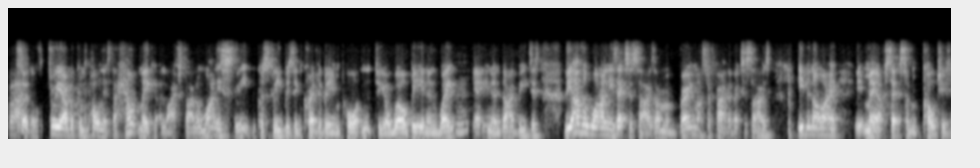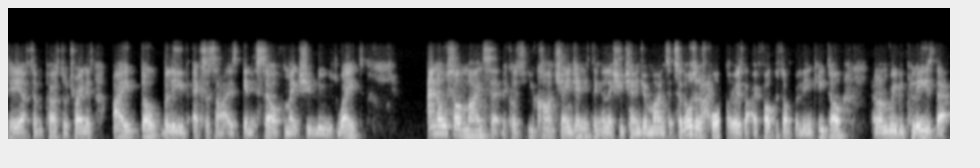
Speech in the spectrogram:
Right. So there's three other components that help make it a lifestyle, and one is sleep because sleep is incredibly important to your well-being and weight mm-hmm. gain and diabetes. The other one is exercise. I'm very much a fan of exercise, even though I it may upset some coaches here, some personal trainers. I don't believe exercise in itself makes you lose weight and also mindset because you can't change anything unless you change your mindset. So those are the right. four areas that I focus on for lean keto, and I'm really pleased that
